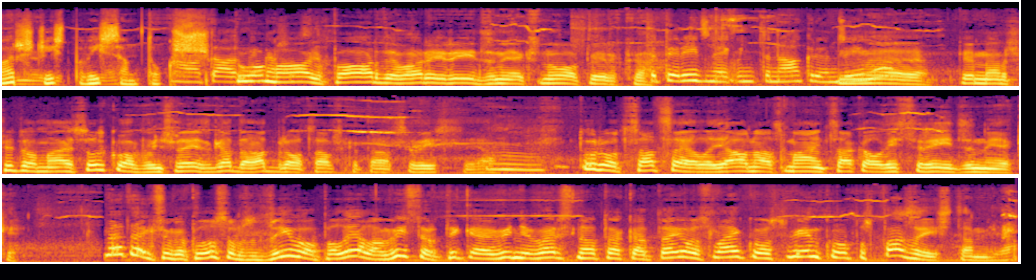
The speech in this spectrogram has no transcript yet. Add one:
var šķist pavisam tukšs. Tā To māju pārdeva arī rīdznieks nopirka. Bet tie rīdznieki, viņi te nāk arī un dzīvo? Nē, piemēram, šito mājas uzkopu viņš reiz gadā atbrauc apskatās visi. Jā. Mm. Turot sacēla jaunās mājas atkal visi rīdzinieki. Neteiksim, ka klusums dzīvo pa lielam visur, tikai viņi vairs nav tā kā tajos laikos vienkopus pazīstami. Jā.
